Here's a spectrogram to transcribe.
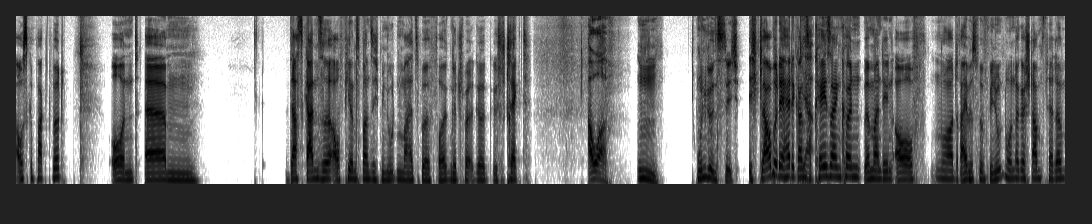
ausgepackt wird. Und ähm, das Ganze auf 24 Minuten mal 12 Folgen gestreckt. Aua. Mm, ungünstig. Ich glaube, der hätte ganz Ja. okay sein können, wenn man den auf nur drei bis fünf Minuten runtergestampft hätte.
